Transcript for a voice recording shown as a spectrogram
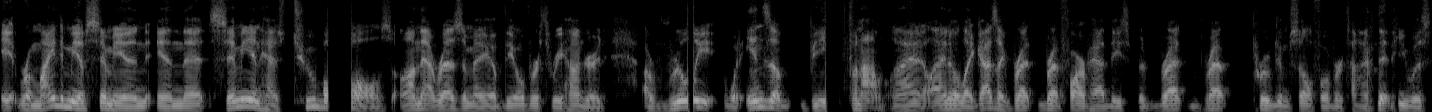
it, reminded me of Siemian in that Siemian has two balls on that resume of the over 300. A really what ends up being phenomenal. And I, I know like guys like Brett Brett Favre had these, but Brett Brett proved himself over time that he was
